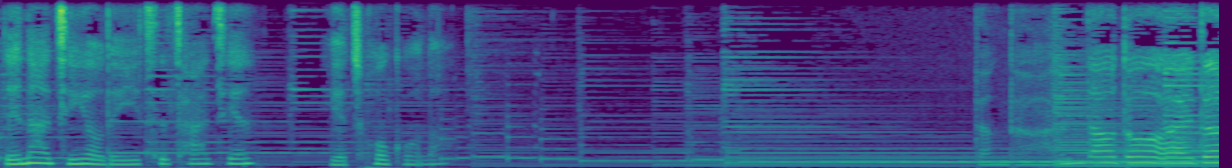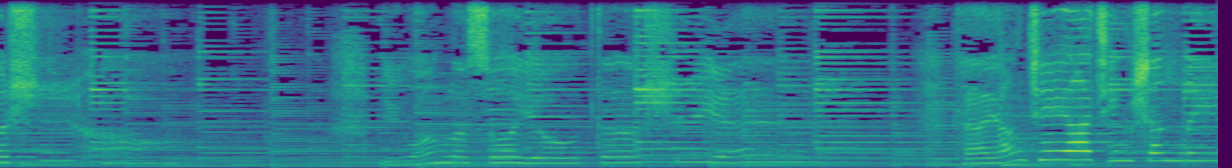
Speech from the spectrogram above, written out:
连那仅有的一次擦肩也错过了。喊到多爱的时候，你忘了所有的誓言。他扬起爱情胜利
